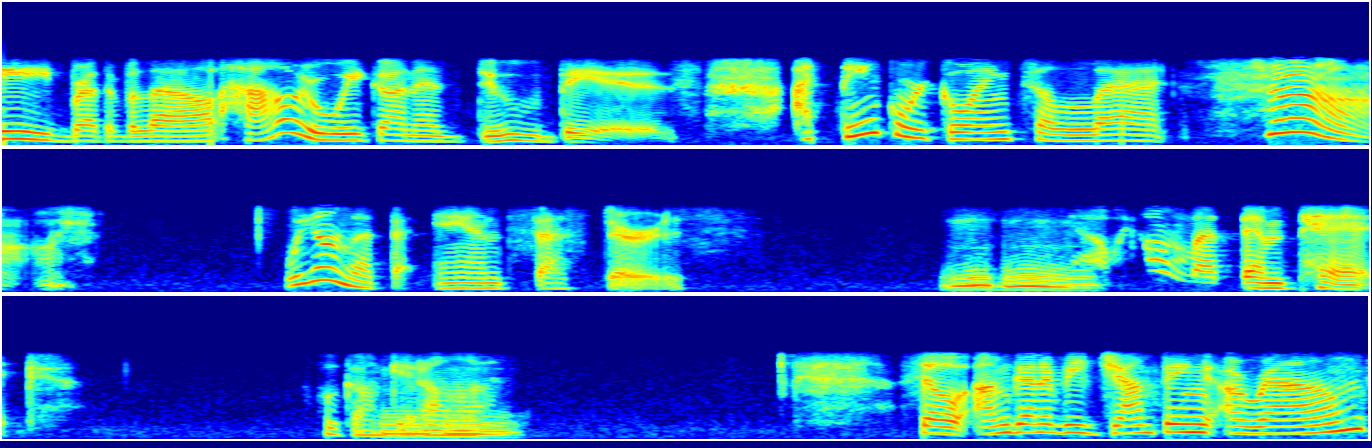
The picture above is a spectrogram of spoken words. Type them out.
let's Brother Balah. How are we going to do this? I think we're going to let, hmm, we're going to let the ancestors Mhm. Yeah, we're gonna let them pick. Who gonna get on? Mhm. So I'm gonna be jumping around.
